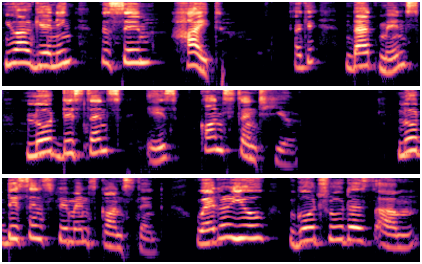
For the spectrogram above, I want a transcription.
You are gaining the same height. Okay? That means load distance is constant here. Load distance remains constant. Whether you go through this um,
